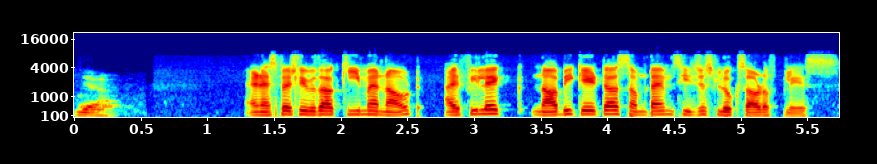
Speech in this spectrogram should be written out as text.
yeah, and especially with our key man out, I feel like Naby Keita sometimes he just looks out of place.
